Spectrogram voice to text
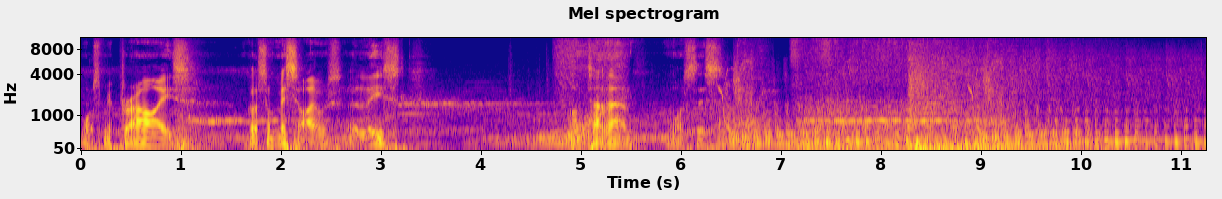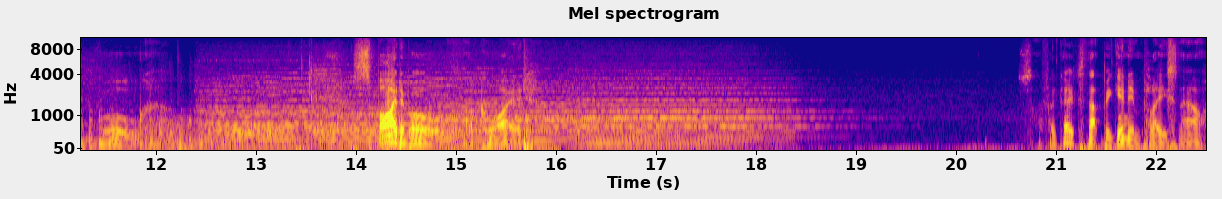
What's my prize? I've Got some missiles, at least. I'll take them. What's this? Whoa. Spider ball acquired. So if I go to that beginning place now,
